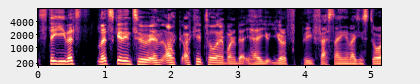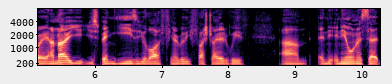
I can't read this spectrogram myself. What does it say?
Stiggy, let's let's get into and I, I keep telling everyone about how you, you got a pretty fascinating, amazing story, and I know you, you spent years of your life, you know, really frustrated with um, an, an illness that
